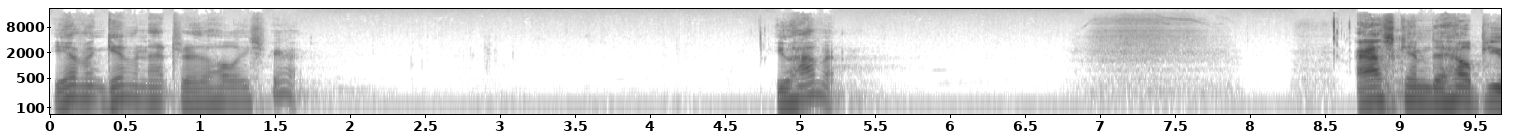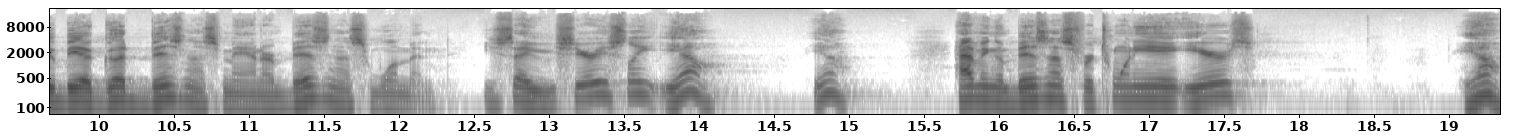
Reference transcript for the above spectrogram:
You haven't given that to the Holy Spirit. You haven't. Ask Him to help you be a good businessman or businesswoman. You say, seriously? Yeah, yeah. Having a business for 28 years? Yeah.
